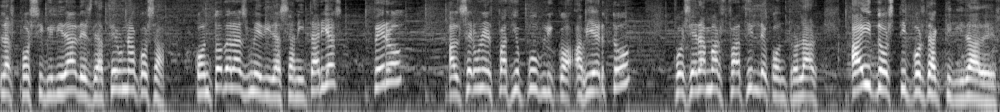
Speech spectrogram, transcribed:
las posibilidades de hacer una cosa con todas las medidas sanitarias, pero al ser un espacio público abierto, pues era más fácil de controlar. Hay dos tipos de actividades,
